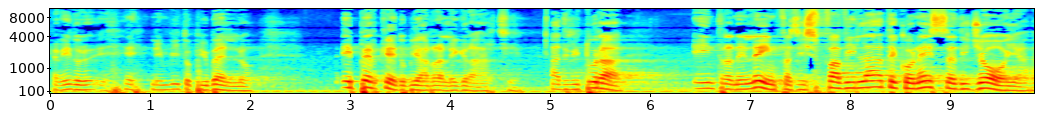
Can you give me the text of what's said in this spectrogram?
credo, l'invito più bello. E perché dobbiamo rallegrarci? Addirittura entra nell'enfasi, sfavillate con essa di gioia,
